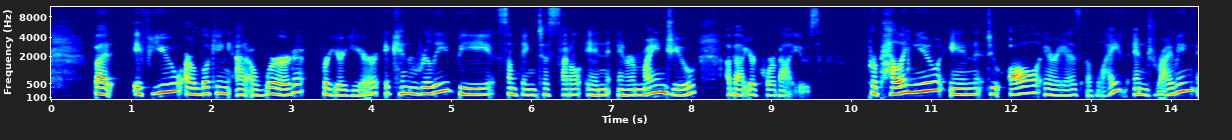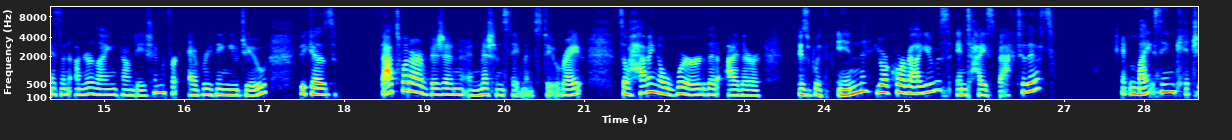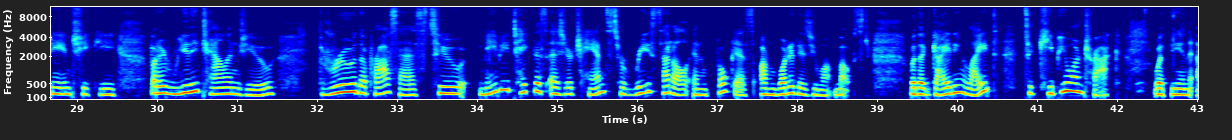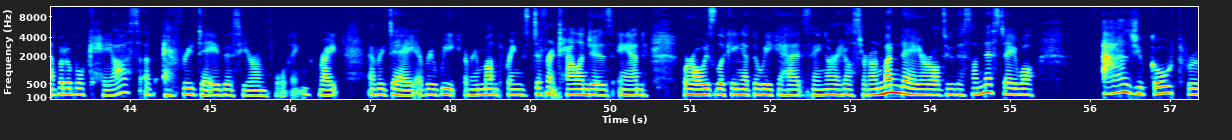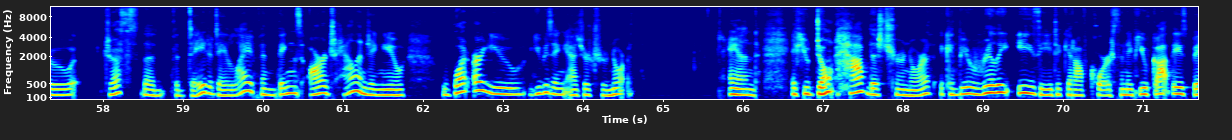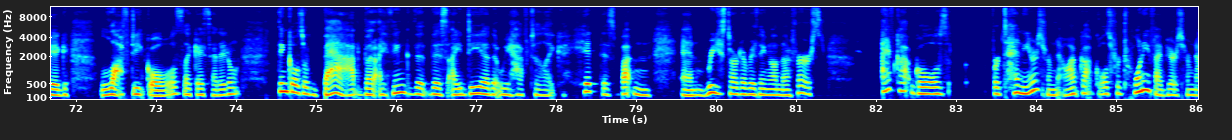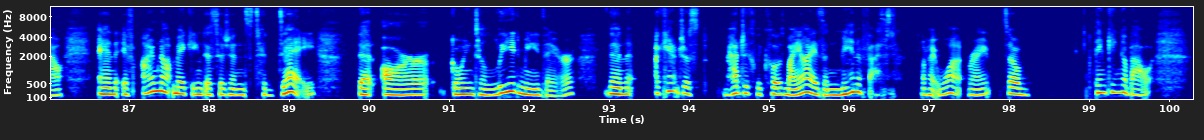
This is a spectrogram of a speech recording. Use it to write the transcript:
But if you are looking at a word for your year, it can really be something to settle in and remind you about your core values. Propelling you into all areas of life and driving as an underlying foundation for everything you do because that's what our vision and mission statements do, right? So, having a word that either is within your core values entice back to this. It might seem kitschy and cheeky, but I really challenge you through the process to maybe take this as your chance to resettle and focus on what it is you want most, with a guiding light to keep you on track with the inevitable chaos of every day this year unfolding, right? Every day, every week, every month brings different challenges. And we're always looking at the week ahead saying, all right, I'll start on Monday or I'll do this on this day. Well, as you go through just the the day-to-day life and things are challenging you, what are you using as your true north? And if you don't have this true north, it can be really easy to get off course. And if you've got these big, lofty goals, like I said, I don't think goals are bad, but I think that this idea that we have to like hit this button and restart everything on the first, I've got goals for 10 years from now. I've got goals for 25 years from now. And if I'm not making decisions today that are going to lead me there, then I can't just magically close my eyes and manifest what I want, right? So, thinking about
